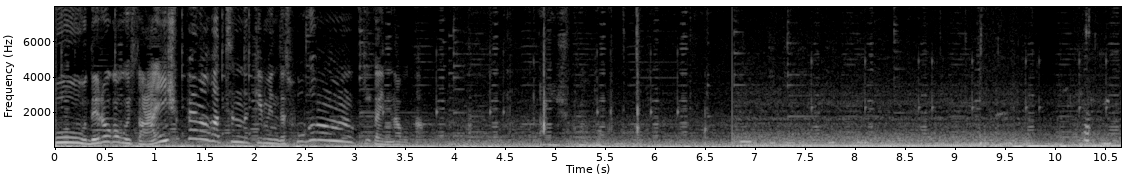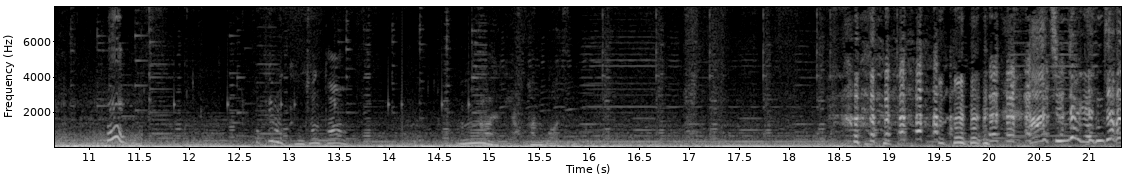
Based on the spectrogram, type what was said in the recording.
오, 내려가고 있어. 아인슈페너 같은 느낌인데 소금기가 있나 보다. 맛 괜찮다. 음. 아, 약한 거 같아 아, 진짜 괜찮아.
